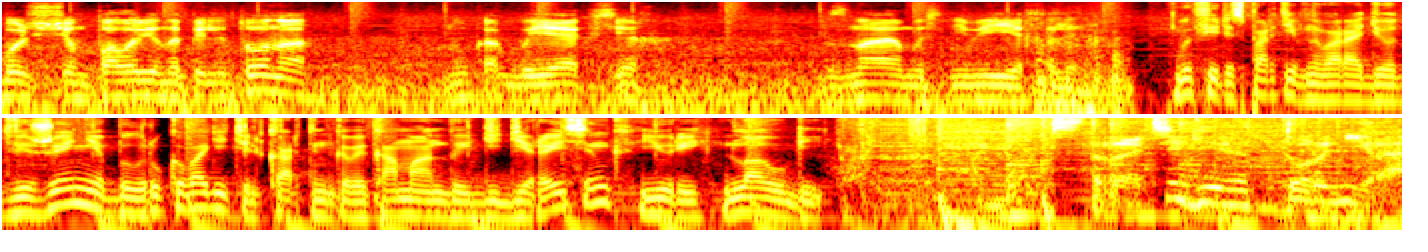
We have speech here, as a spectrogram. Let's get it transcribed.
больше, чем половина пелетона. Ну, как бы я их всех знаю, мы с ними ехали. В эфире спортивного радиодвижения был руководитель картинговой команды DD Racing Юрий Длаугий. Стратегия турнира.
